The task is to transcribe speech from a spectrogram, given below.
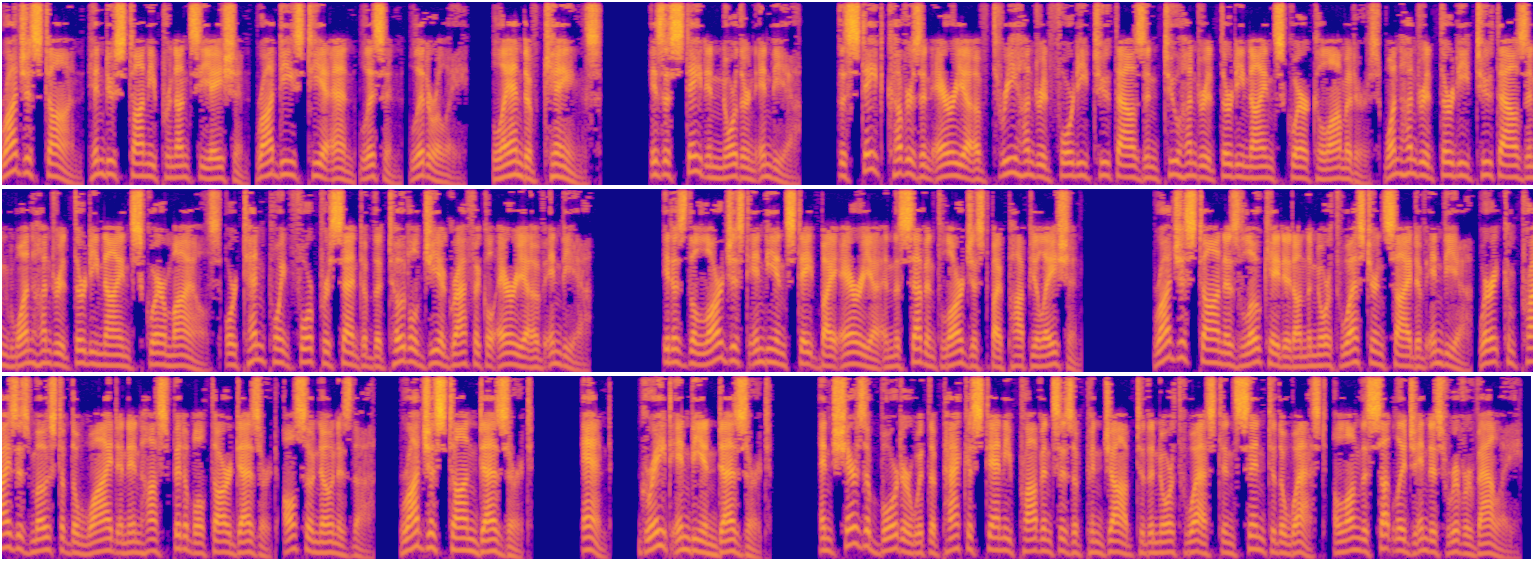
Rajasthan Hindustani pronunciation, Radis listen, literally, land of kings, is a state in northern India. The state covers an area of 342,239 square kilometers, 132,139 square miles, or 10.4% of the total geographical area of India. It is the largest Indian state by area and the seventh largest by population. Rajasthan is located on the northwestern side of India, where it comprises most of the wide and inhospitable Thar Desert also known as the Rajasthan Desert and Great Indian Desert, and shares a border with the Pakistani provinces of Punjab to the northwest and Sindh to the west, along the Sutlej-Indus River valley.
